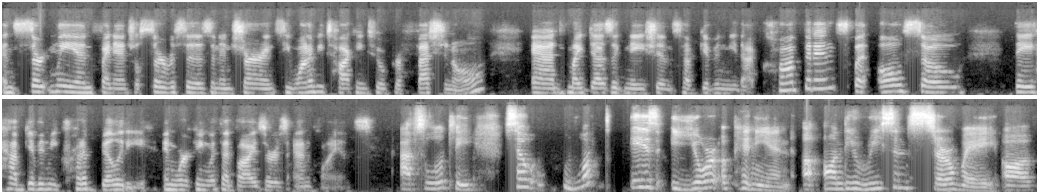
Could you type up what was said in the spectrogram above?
And certainly in financial services and insurance, you want to be talking to a professional. And my designations have given me that confidence, but also they have given me credibility in working with advisors and clients. Absolutely. So, what is your opinion uh, on the recent survey of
